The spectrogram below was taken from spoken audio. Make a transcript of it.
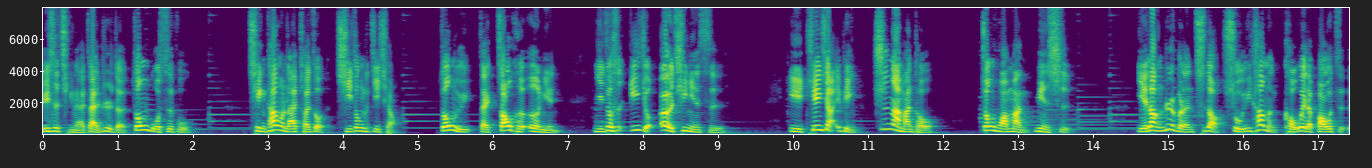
于是请来在日的中国师傅，请他们来传授其中的技巧。终于在昭和二年，也就是一九二七年时，以天下一品支那馒头。中华鳗面世，也让日本人吃到属于他们口味的包子。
